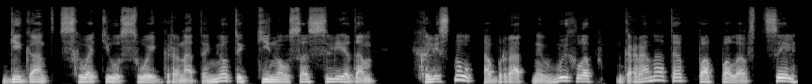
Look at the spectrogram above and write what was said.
Гигант схватил свой гранатомет и кинулся следом. Хлестнул обратный выхлоп, граната попала в цель,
